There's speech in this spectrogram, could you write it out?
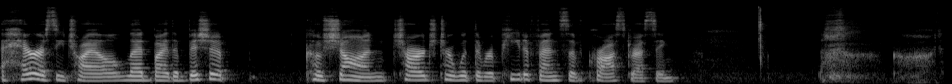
A heresy trial led by the Bishop Cauchon charged her with the repeat offense of cross dressing. God.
